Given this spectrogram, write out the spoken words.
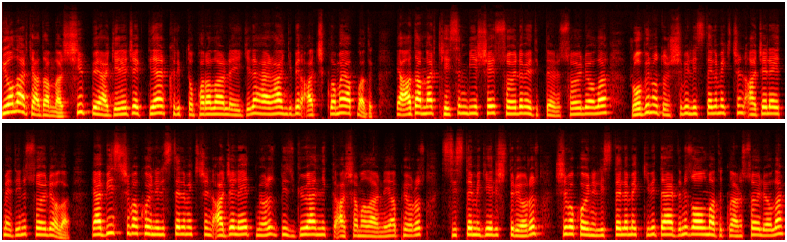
Diyorlar ki adamlar SHIB veya gelecek diğer kripto paralarla ilgili herhangi bir açıklama yapmadık. Ya adamlar kesin bir şey söylemediklerini söylüyorlar. Robinhood'un SHIB'i listelemek için acele etmediğini söylüyorlar. Yani biz Shiba Coin'i listelemek için acele etmiyoruz. Biz güvenlik aşamalarını yapıyoruz. Sistemi geliştiriyoruz. Shiba Coin'i listelemek gibi derdimiz olmadıklarını söylüyorlar.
